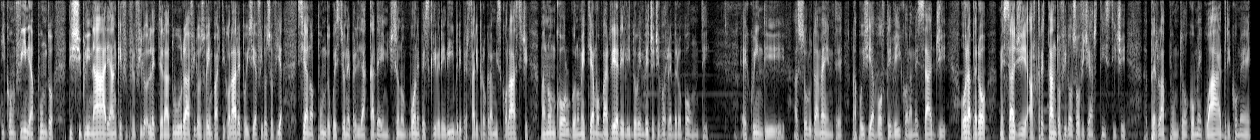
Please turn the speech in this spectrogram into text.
i confini appunto disciplinari, anche filo- letteratura, filosofia in particolare, poesia, filosofia, siano appunto questione per gli accademici, sono buone per scrivere i libri, per fare i programmi scolastici, ma non colgono, mettiamo barriere lì dove invece ci vorrebbero ponti e quindi assolutamente la poesia a volte veicola messaggi, ora però messaggi altrettanto filosofici e artistici eh, per l'appunto come quadri, come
